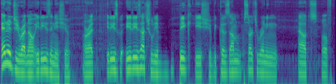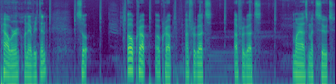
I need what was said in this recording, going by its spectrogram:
energy right now, it is an issue. All right, it is. It is actually a big issue because I'm starting to running out of power on everything. So, oh crap, oh crap, I forgot, I forgot my hazmat suit.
